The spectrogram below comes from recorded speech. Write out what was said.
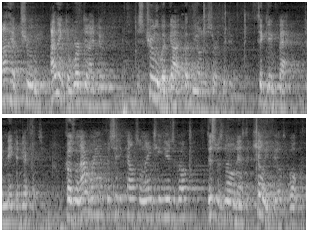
I have truly, I think the work that I do is truly what God put me on this earth to do, to give back, to make a difference. Because when I ran for city council 19 years ago, this was known as the killing fields of Oakland,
